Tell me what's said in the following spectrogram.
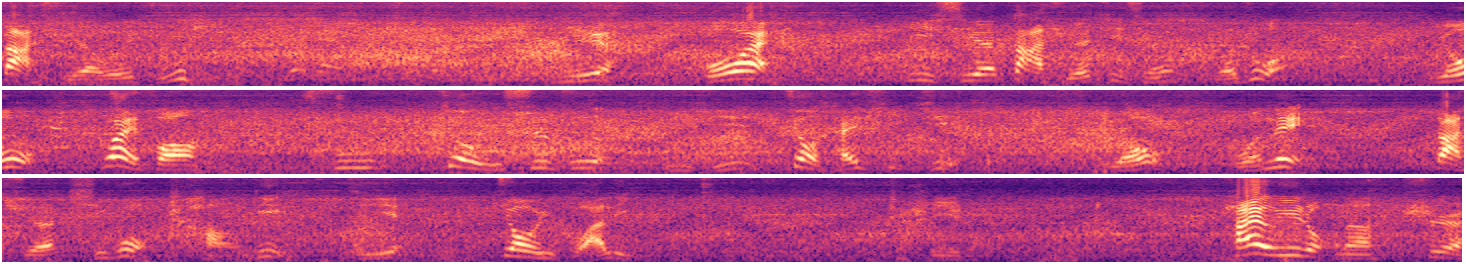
大学为主体。与国外一些大学进行合作，由外方出教育师资以及教材体系，由国内大学提供场地及教育管理，这是一种。还有一种呢，是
